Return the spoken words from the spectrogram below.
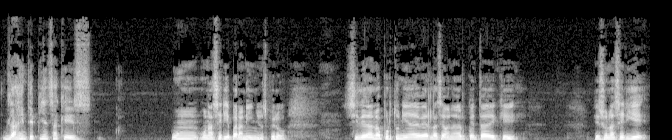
La gente piensa que es una serie para niños, pero si le dan la oportunidad de verla se van a dar cuenta de que es una serie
